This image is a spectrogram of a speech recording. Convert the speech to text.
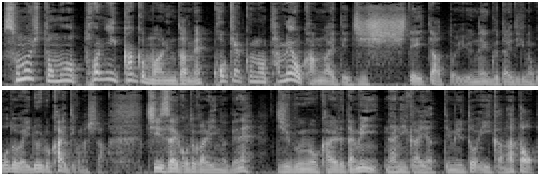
その人もとにかく周りのため、顧客のためを考えて実施していたというね、具体的な行動がいろいろ書いてきました。小さいことからいいのでね、自分を変えるために何かやってみるといいかなと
